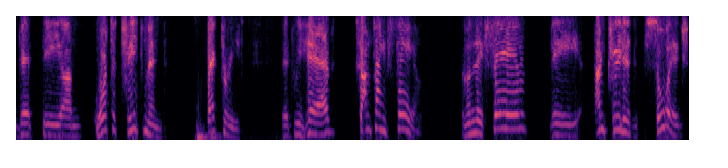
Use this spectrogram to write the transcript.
that the um, water treatment factories that we have sometimes fail. When they fail, the untreated sewage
